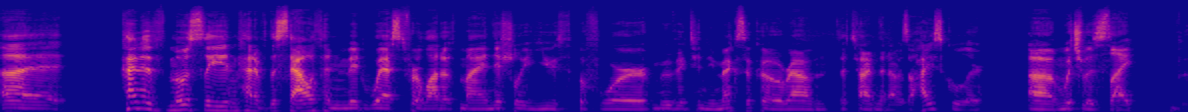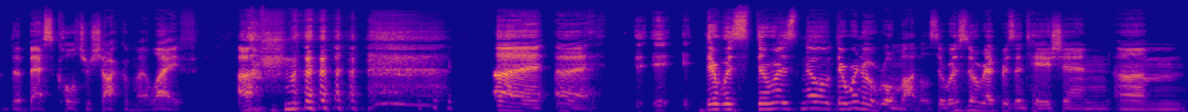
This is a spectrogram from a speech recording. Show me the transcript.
uh kind of mostly in kind of the South and Midwest for a lot of my initial youth before moving to New Mexico around the time that I was a high schooler, um, which was like the best culture shock of my life. Um, uh, uh, it, it, there was there was no there were no role models. There was no representation. Um,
